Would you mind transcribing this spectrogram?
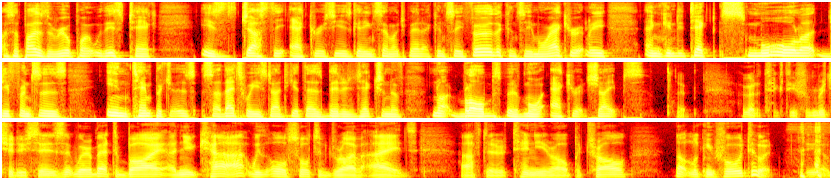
I suppose the real point with this tech is just the accuracy is getting so much better. It can see further, can see more accurately, and can detect smaller differences in temperatures. So that's where you start to get those better detection of not blobs, but of more accurate shapes. Yep. I've got a text here from Richard who says that we're about to buy a new car with all sorts of driver aids after a 10 year old patrol. Not looking forward to it you know,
